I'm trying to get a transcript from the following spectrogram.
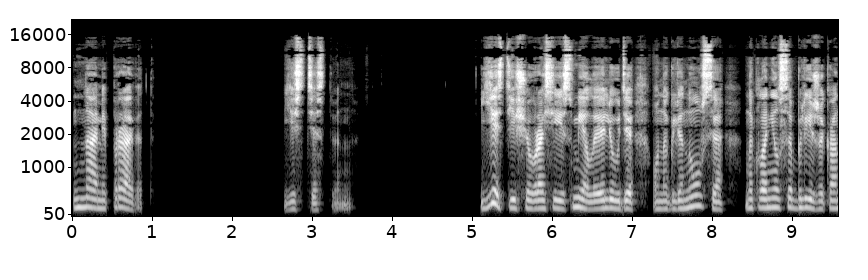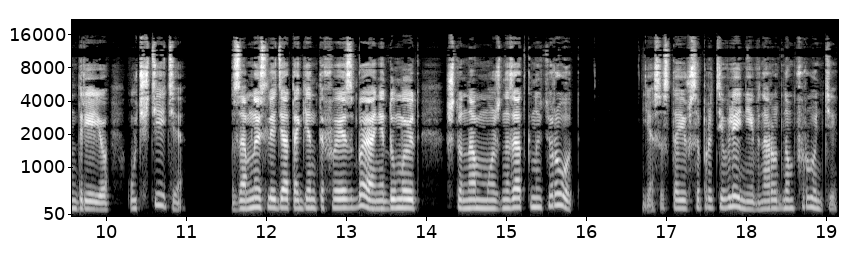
нами правят. Естественно. Есть еще в России смелые люди. Он оглянулся, наклонился ближе к Андрею. Учтите, за мной следят агенты ФСБ. Они думают, что нам можно заткнуть рот. Я состою в сопротивлении в Народном фронте.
